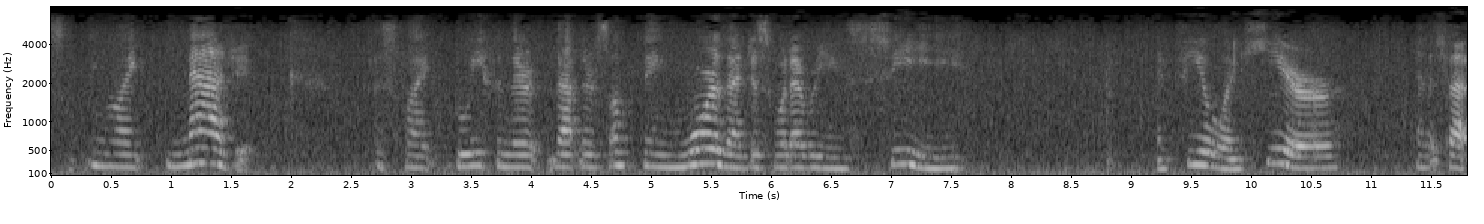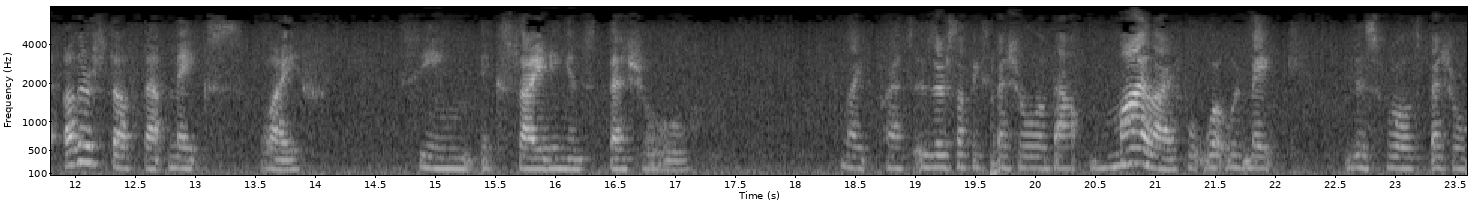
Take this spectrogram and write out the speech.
Something like magic. It's like belief in there that there's something more than just whatever you see and feel and hear and it's that other stuff that makes life seem exciting and special. Like perhaps is there something special about my life? What would make this world special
